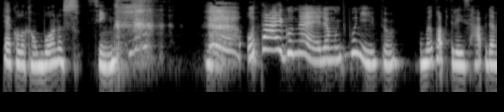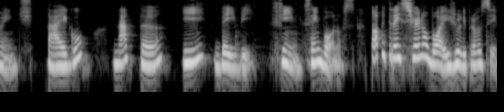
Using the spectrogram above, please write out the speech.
Quer colocar um bônus? Sim. o Taigo, né? Ele é muito bonito. O meu top 3, rapidamente. Taigo, Natan e Baby. Fim, sem bônus. Top 3 Chernobyl, Julie, pra você.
